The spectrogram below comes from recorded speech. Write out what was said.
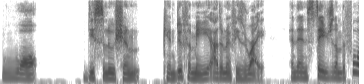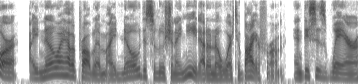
what this solution can do for me. I don't know if it's right. And then stage number four, I know I have a problem. I know the solution I need. I don't know where to buy it from. And this is where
